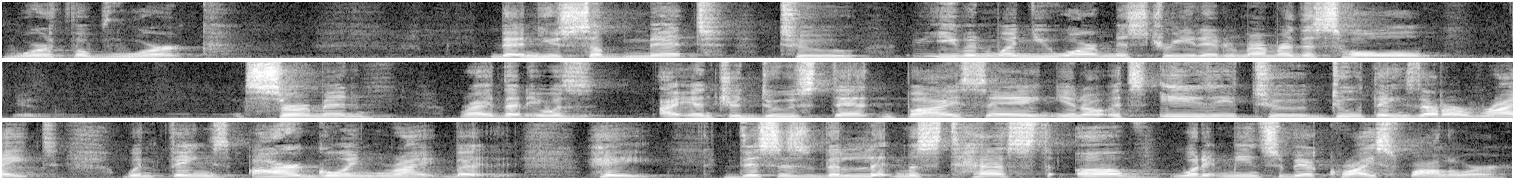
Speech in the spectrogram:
worth of work. Then you submit to even when you are mistreated. Remember this whole sermon, right? That it was, I introduced it by saying, you know, it's easy to do things that are right when things are going right. But hey, this is the litmus test of what it means to be a Christ follower.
